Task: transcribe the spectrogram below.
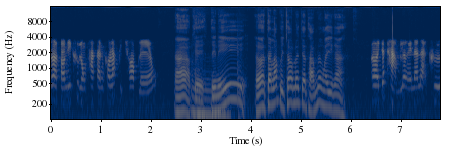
ก็ตอนนี้คือโรงพักกันเขารับผิดชอบแล้ว อ่าโอเคทีนี้เออถ้ารับผิดชอบแล้วจะถามเรื่องอะไรอีกอะเออจะถามเรื่องไอ้นั้นอะคือ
